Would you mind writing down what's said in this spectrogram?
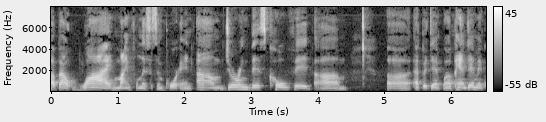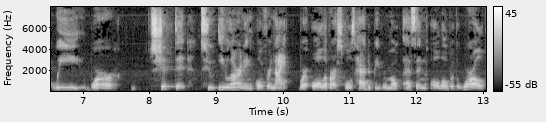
about why mindfulness is important. Um, during this COVID um, uh, epidemic, uh, pandemic, we were shifted to e-learning overnight, where all of our schools had to be remote, as in all over the world.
